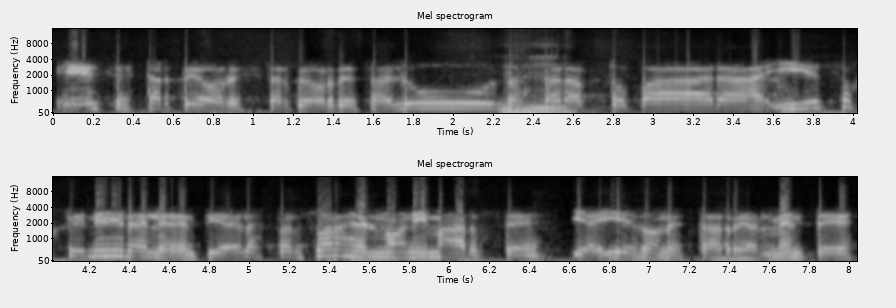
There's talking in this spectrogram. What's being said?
es estar peor, estar peor de salud, no estar apto para, y eso genera en la identidad de las personas el no animarse, y ahí es donde está realmente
